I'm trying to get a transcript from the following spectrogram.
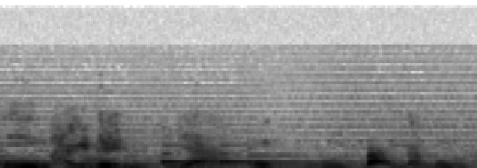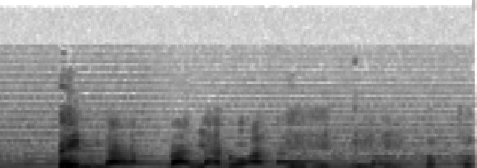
thường hay đến nhà một người bà la môn, tên là bà la đọa thệ để khất thực.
